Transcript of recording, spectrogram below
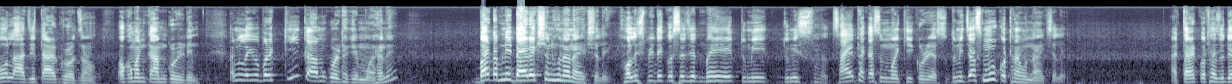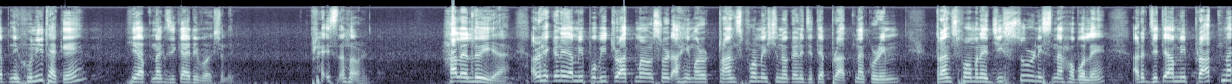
ব'লা আজি তাৰ ঘৰত যাওঁ অকণমান কাম কৰি দিম। আপুনি লাগিব পাৰে কি কাম কৰি থাকিম মই হয়নে? বাট আপুনি ডাইৰেকশ্যন শুনা নাই একচুৱেলি হলি স্পিৰিটে কৈছে যে ভাই তুমি তুমি চাই থাকাচোন মই কি কৰি আছোঁ। তুমি জাষ্ট মোৰ কথা শুনা একচুৱেলি আৰু তাৰ কথা যদি আপুনি শুনি থাকে সি আপোনাক জিকাই দিব একচুৱেলি প্ৰাইজ দ্য লৰ্ড হালে লুইয়া আৰু সেইকাৰণে আমি পবিত্ৰ আত্মাৰ ওচৰত আহিম আৰু ট্ৰান্সফৰ্মেশ্যনৰ কাৰণে যেতিয়া প্ৰাৰ্থনা কৰিম ট্ৰান্সফৰ্ম মানে যীশুৰ নিচিনা হ'বলৈ আৰু যেতিয়া আমি প্ৰাৰ্থনা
